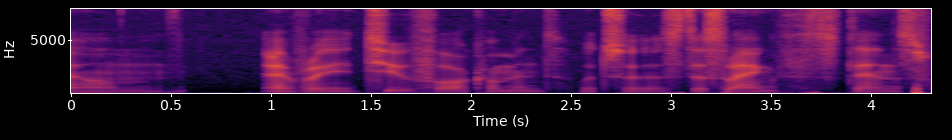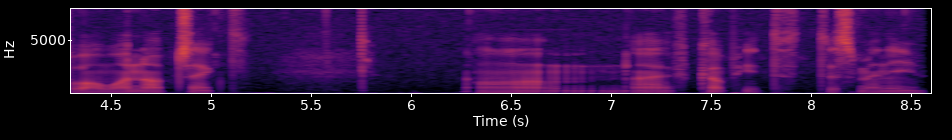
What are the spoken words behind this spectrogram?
Um, every 2 4 comment which is this length stands for one object. Um, I've copied this many.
